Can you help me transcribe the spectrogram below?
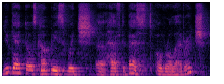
you get those companies which uh, have the best overall average,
